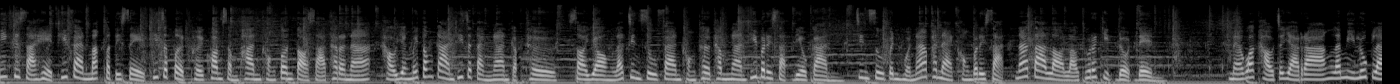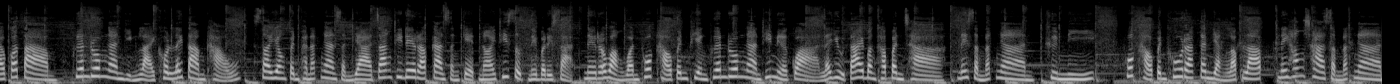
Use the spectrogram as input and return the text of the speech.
นี่คือสาเหตุที่แฟนมักปฏิเสธที่จะเปิดเผยความสัมพันธ์ของตนต่อสาธารณะ เขายังไม่ต้องการที่จะแต่งงานกับเธอ ซอยองและจินซูแฟนของเธอทำงานที่บริษัทเดียวกัน จินซูเป็นหัวหน้าแผนกของบริษัทหน้าตาหล่อเหลาธุรกิจโดดเด่น แม้ว่าเขาจะหย่าร้างและมีลูกแล้วก็ตาม เพื่อนร่วมงานหญิงหลายคนไล่ตามเขา ซอยองเป็นพนักงานสัญญาจ้างที่ได้รับการสังเกตน้อยที่สุดในบริษัท ในระหว่างวันพวกเขาเป็นเพียงเพื่อนร่วมงานที่เหนือกว่า และอยู่ใต้บังคับบัญชา ในสำนักงาน คืนนี้ พวกเขาเป็นคู่รักกันอย่างลับๆ ในห้องชาสำนักงาน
